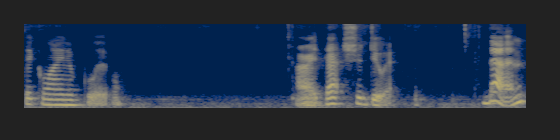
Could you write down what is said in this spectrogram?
thick line of glue. All right, that should do it. Then,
